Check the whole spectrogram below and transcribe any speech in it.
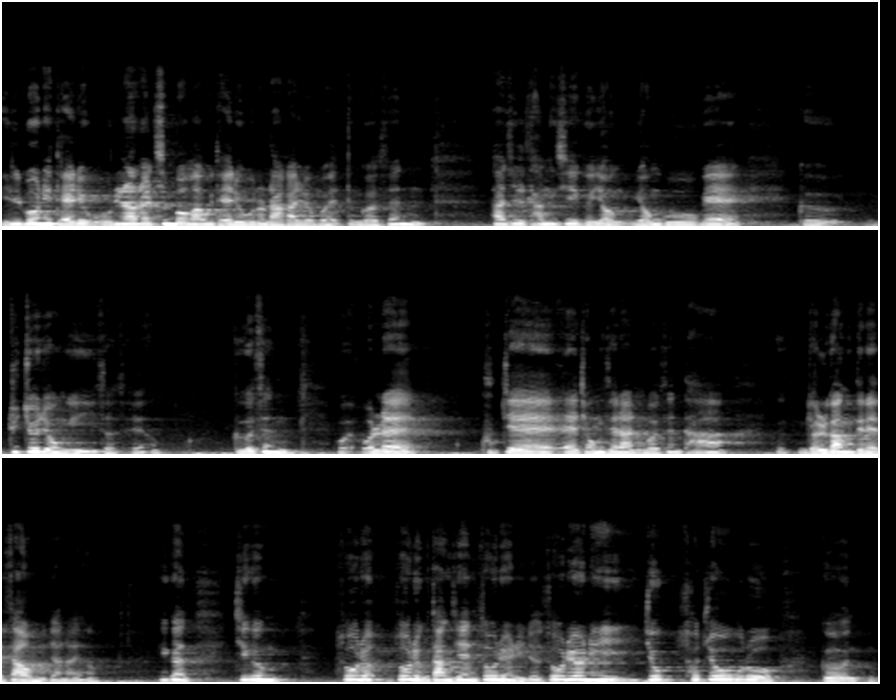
일본이 대륙 우리나라를 침범하고 대륙으로 나가려고 했던 것은 사실 당시 그 영, 영국의 그 뒷조종이 있었어요. 그것은 원래 국제의 정세라는 것은 다 열강들의 싸움이잖아요. 그러니까 지금 소련, 소련, 당시엔 소련이죠. 소련이 이쪽 서쪽으로 그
